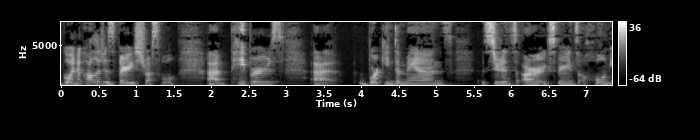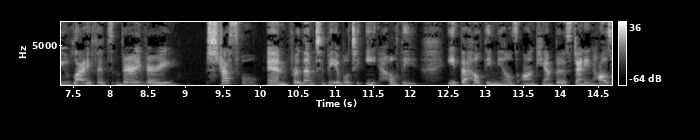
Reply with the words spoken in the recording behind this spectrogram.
Going to college is very stressful. Um, papers, uh, working demands, students are experiencing a whole new life. It's very, very stressful. And for them to be able to eat healthy, eat the healthy meals on campus, dining halls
